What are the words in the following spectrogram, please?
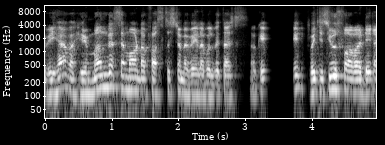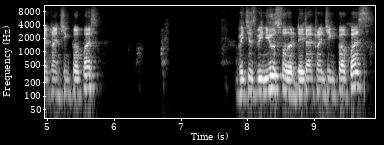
we have a humongous amount of our system available with us okay which is used for our data crunching purpose which has been used for the data crunching purpose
